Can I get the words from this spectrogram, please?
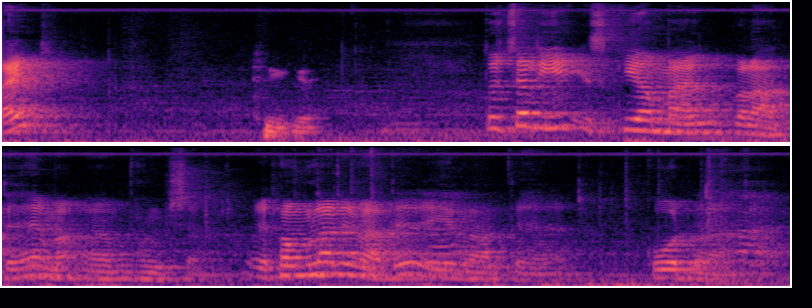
राइट ठीक है। तो चलिए इसकी हम बनाते हैं फ़ंक्शन फॉर्मूला नहीं बनाते ये बनाते हैं। कोड बनाते हैं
